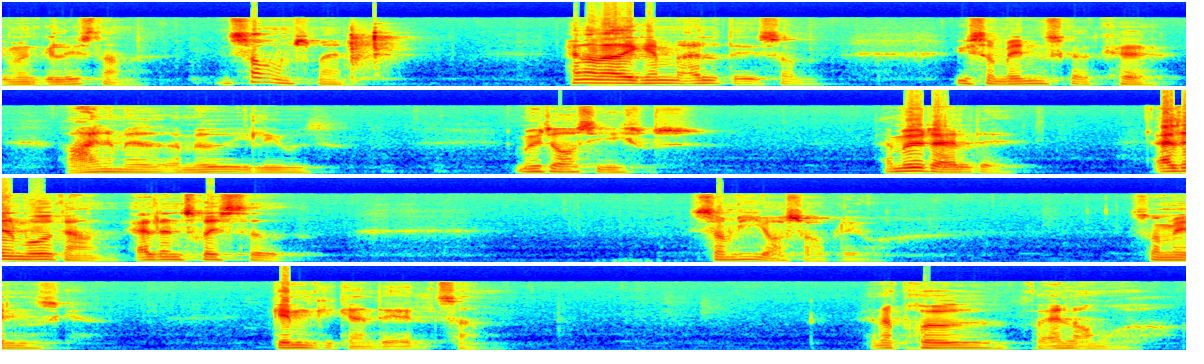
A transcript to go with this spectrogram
evangelisterne. En sovensmand. Han har været igennem alt det, som vi som mennesker kan regne med at møde i livet. Mødte også Jesus. Han mødte alt det. Al den modgang, al den tristhed, som vi også oplever. Som mennesker. Gennemgik han det alt sammen. Han har prøvet på alle områder.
